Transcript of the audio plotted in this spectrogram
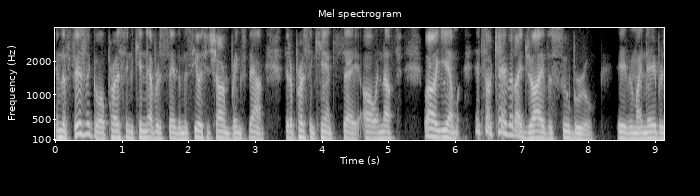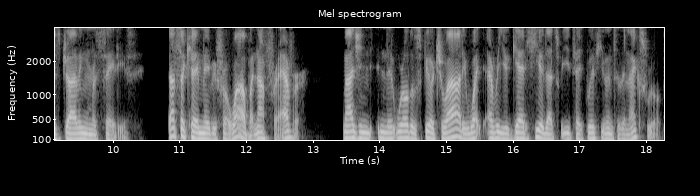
in the physical, a person can never say the Mesilas Yesharim brings down that a person can't say, oh, enough. Well, yeah, it's okay that I drive a Subaru. Even my neighbor's driving a Mercedes. That's okay maybe for a while, but not forever. Imagine in the world of spirituality, whatever you get here, that's what you take with you into the next world.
